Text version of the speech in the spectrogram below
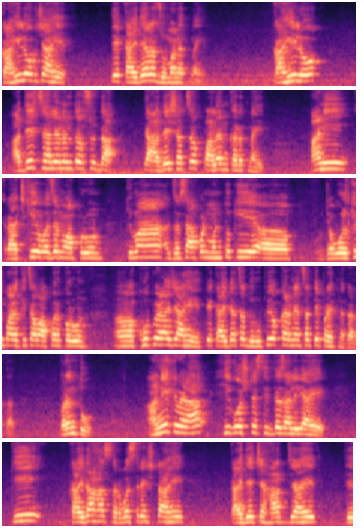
काही लोक जे आहेत ते कायद्याला जुमानत नाहीत. काही लोक आदेश झाल्यानंतर सुद्धा त्या आदेशाचं पालन करत नाहीत. आणि राजकीय वजन वापरून किंवा जसं आपण म्हणतो की अ, जो ओळखीपाळखीचा वापर करून खूप वेळा जे आहे ते कायद्याचा दुरुपयोग करण्याचा ते प्रयत्न करतात. परंतु अनेक वेळा ही गोष्ट सिद्ध झालेली आहे की कायदा हा सर्वश्रेष्ठ आहे कायद्याचे हात जे आहेत ते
